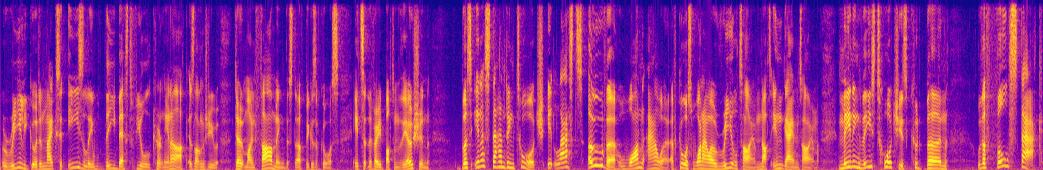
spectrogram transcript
really good and makes it easily the best fuel currently in Ark, as long as you don't mind farming the stuff, because of course, it's at the very bottom of the ocean but in a standing torch, it lasts over one hour. Of course, one hour real time, not in-game time. Meaning these torches could burn with a full stack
